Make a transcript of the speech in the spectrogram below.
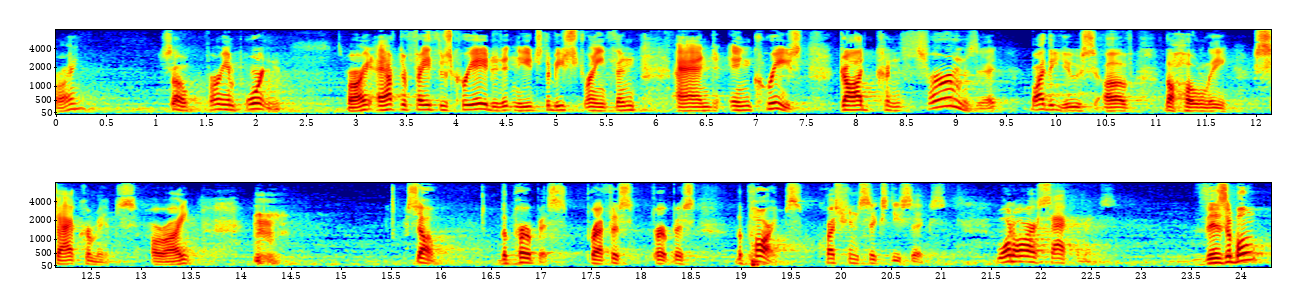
all right? So, very important. All right, after faith is created, it needs to be strengthened and increased. God confirms it by the use of the holy sacraments. All right? so, the purpose, preface, purpose, the parts. Question 66. What are sacraments? Visible,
